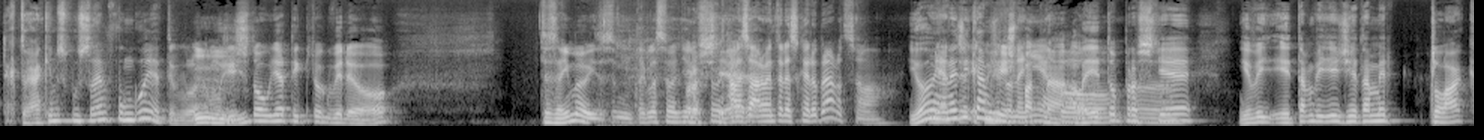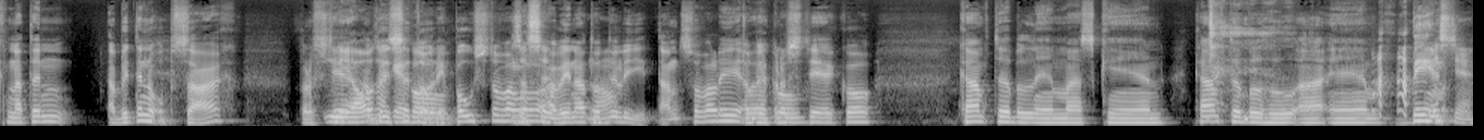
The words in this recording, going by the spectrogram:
tak to nějakým způsobem funguje, ty vole. Mm-hmm. A můžeš z toho udělat TikTok video. To je zajímavý, to jsem, takhle jsem na tě Prostě- prostě... Ale zároveň ta deska je dobrá docela. Jo, já to- neříkám, jako, že je to není špatná, jako, ale je to eh, prostě, je, vi- je tam vidět, že tam je tlak na ten, aby ten obsah prostě, Jo, aby se jako to repostovalo, zase, aby na to no. ty lidi tancovali, aby jako- prostě jako comfortable in my skin, comfortable who I am, bim. Jasně.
